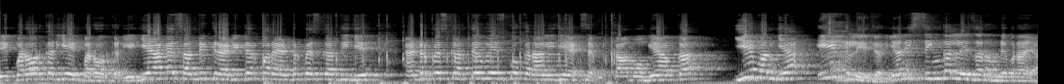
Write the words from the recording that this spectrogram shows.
एक बार और करिए एक बार और करिए। ये आ गए क्रेडिटर पर एंटर प्रेस कर दीजिए। एंटर प्रेस करते हुए इसको करा लीजिए एक्सेप्ट काम हो गया आपका। ये बन गया एक लेजर यानी सिंगल लेजर हमने बनाया।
